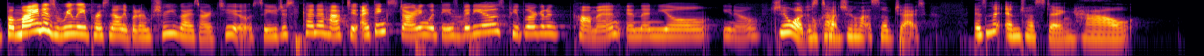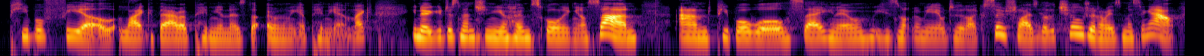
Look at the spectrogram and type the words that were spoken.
but mine is really a personality but i'm sure you guys are too so you just kind of have to i think starting with these videos people are going to comment and then you'll you know Do you know what? Just touching on that subject, isn't it interesting how people feel like their opinion is the only opinion? Like, you know, you just mentioned you're homeschooling your son, and people will say, you know, he's not going to be able to like socialize with other children or he's missing out.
